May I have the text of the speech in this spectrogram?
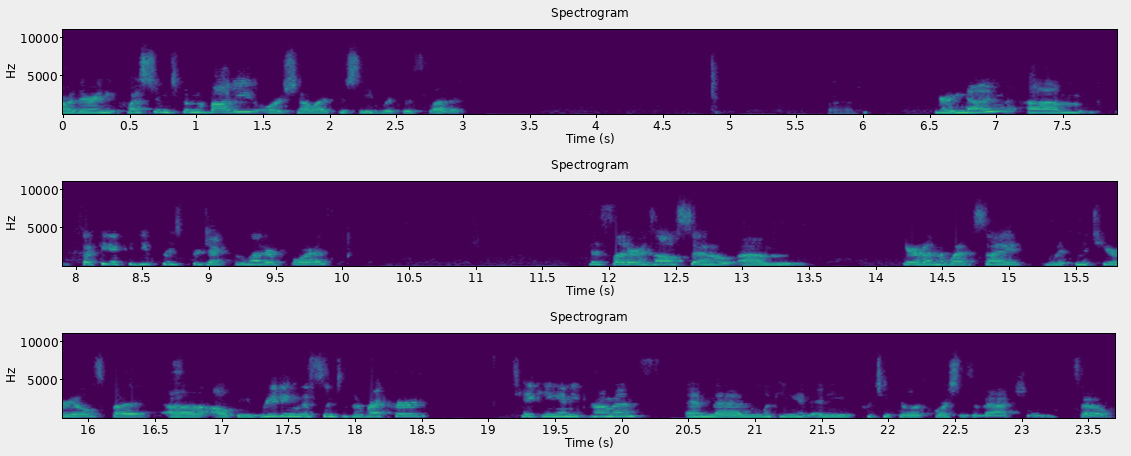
are there any questions from the body or shall I proceed with this letter? Go ahead. Hearing none. Um, Sophia, could you please project the letter for us? This letter is also um, here on the website with materials, but uh, I'll be reading this into the record, taking any comments, and then looking at any particular courses of action. So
